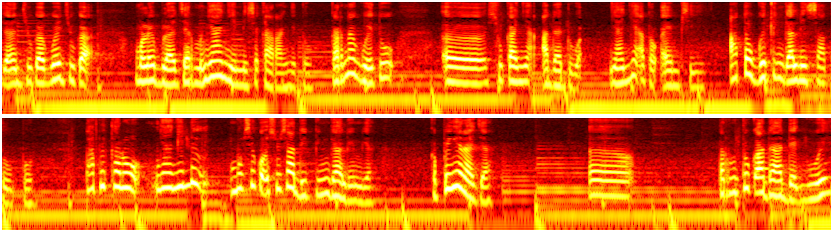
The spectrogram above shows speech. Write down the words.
dan juga gue juga mulai belajar menyanyi nih sekarang gitu. Karena gue itu uh, sukanya ada dua nyanyi atau MC atau gue tinggalin satu pun. Tapi kalau nyanyi nih musik kok susah ditinggalin ya? Kepingin aja. Uh, teruntuk ada adik gue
